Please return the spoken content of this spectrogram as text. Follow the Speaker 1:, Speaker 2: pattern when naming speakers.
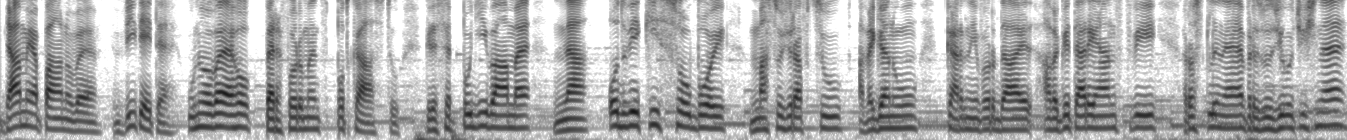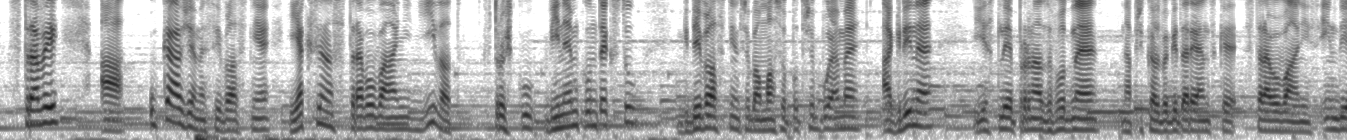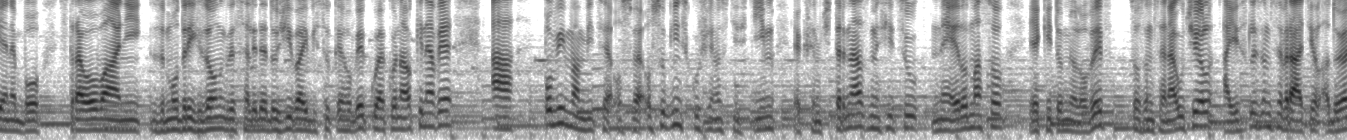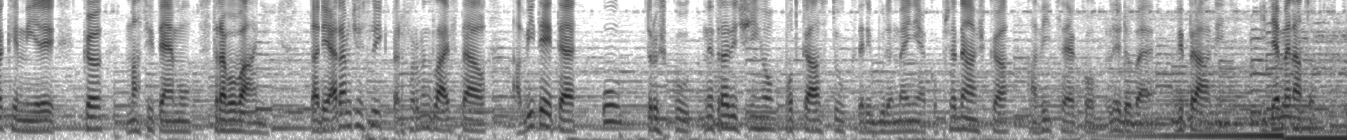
Speaker 1: Dámy a pánové, vítejte u nového performance podcastu, kde se podíváme na odvěký souboj masožravců a veganů, carnivore diet a vegetariánství, rostlinné versus živočišné stravy a ukážeme si vlastně, jak se na stravování dívat v trošku v jiném kontextu, kdy vlastně třeba maso potřebujeme a kdy ne, jestli je pro nás vhodné například vegetariánské stravování z Indie nebo stravování z modrých zón, kde se lidé dožívají vysokého věku jako na Okinavě a povím vám více o své osobní zkušenosti s tím, jak jsem 14 měsíců nejedl maso, jaký to mělo vliv, co jsem se naučil a jestli jsem se vrátil a do jaké míry k masitému stravování. Tady je Adam Česlík, Performance Lifestyle a vítejte u trošku netradičního podcastu, který bude méně jako přednáška a více jako lidové vyprávění. Jdeme na to!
